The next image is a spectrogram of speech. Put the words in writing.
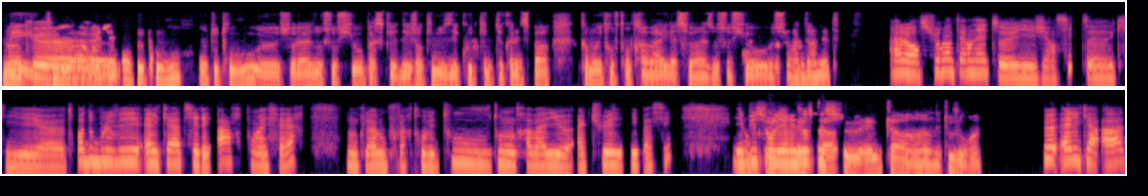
Mais Donc, on te trouve où? On te trouve où sur les réseaux sociaux? Parce que des gens qui nous écoutent, qui ne te connaissent pas, comment ils trouvent ton travail là sur les réseaux sociaux, sur Internet? Alors, sur Internet, euh, j'ai un site euh, qui est euh, www.lk-art.fr. Donc là, vous pouvez retrouver tout, tout mon travail actuel et passé. Et puis sur les réseaux sociaux. ELK, hein, on est toujours. Hein. ELKA-art.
